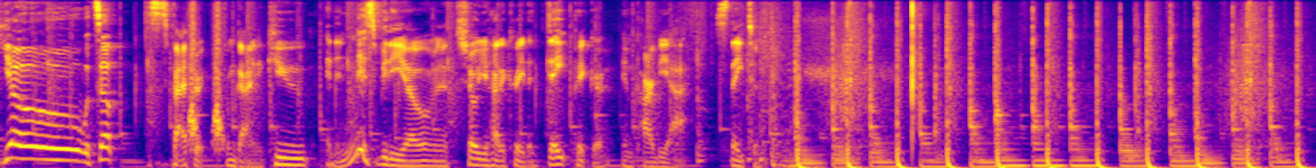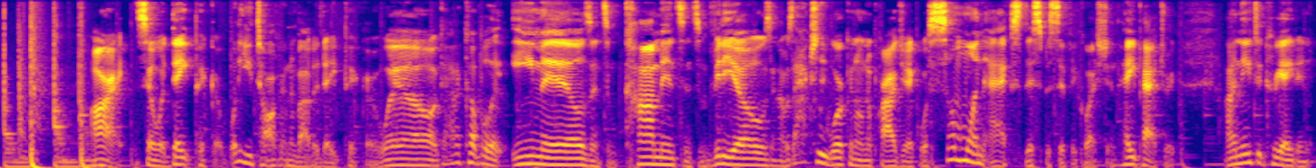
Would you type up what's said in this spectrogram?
Yo, what's up? This is Patrick from Guy in the Cube, and in this video, I'm gonna show you how to create a date picker in Power BI. Stay tuned. All right, so a date picker. What are you talking about a date picker? Well, I got a couple of emails and some comments and some videos, and I was actually working on a project where someone asked this specific question. Hey, Patrick, I need to create an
